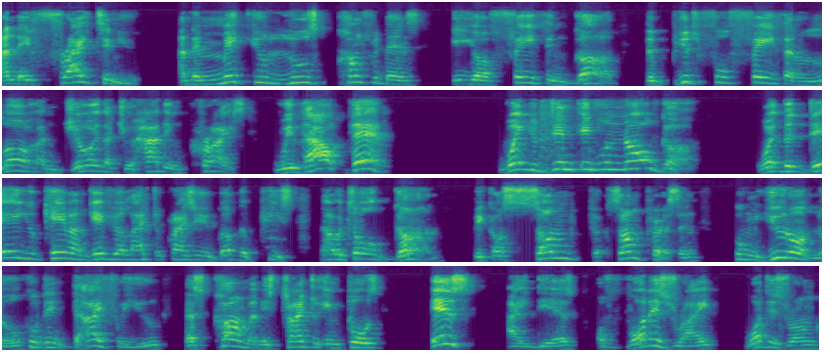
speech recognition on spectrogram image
And they frighten you and they make you lose confidence your faith in God, the beautiful faith and love and joy that you had in Christ. Without them, when you didn't even know God, when the day you came and gave your life to Christ you got the peace, now it's all gone because some some person whom you don't know, who didn't die for you, has come and is trying to impose his ideas of what is right, what is wrong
